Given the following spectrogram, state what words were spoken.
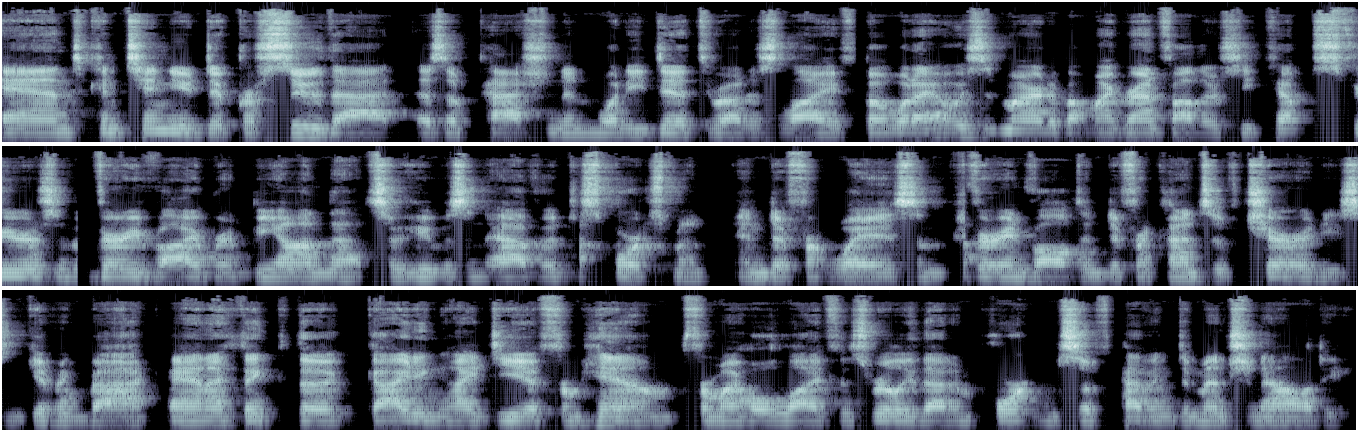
and continued to pursue that as a passion in what he did throughout his life. But what I always admired about my grandfather is he kept spheres of very vibrant beyond that. So he was an avid sportsman in different ways and very involved in different kinds of charities and giving back. And I think the guiding idea from him for my whole life is really that importance of having dimensionality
